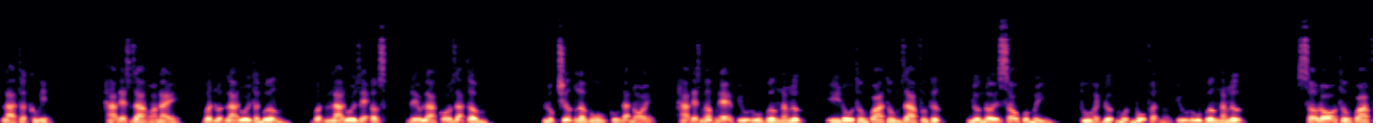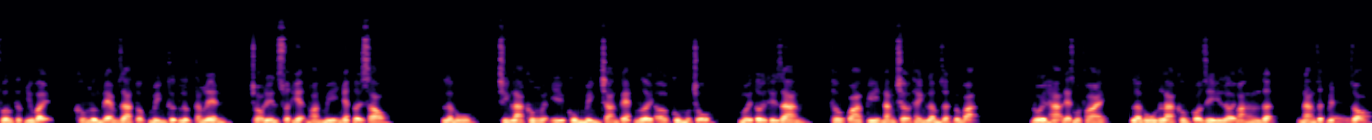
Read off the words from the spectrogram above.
là thật không ít. Hades ra hỏa này, bất luận là đối thần vương, vẫn là đối rẻ ớt, đều là có dạ tâm. Lúc trước lâm u cũng đã nói, hades ngấp nghé cựu u vương năng lực, ý đồ thông qua thông gia phương thức, nhường đời sau của mình, thu hoạch được một bộ phận cựu u vương năng lực. Sau đó thông qua phương thức như vậy, không ngừng đem gia tộc mình thực lực tăng lên, cho đến xuất hiện hoàn mỹ nhất đời sau. Lâm u chính là không nguyện ý cùng mình chán ghét người ở cùng một chỗ, mới tới thế gian, thông qua kỹ năng trở thành lâm giật đồng bạn đối hạ đen một phái, lâm u là không có gì lời bán giận, nàng rất biết rõ,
